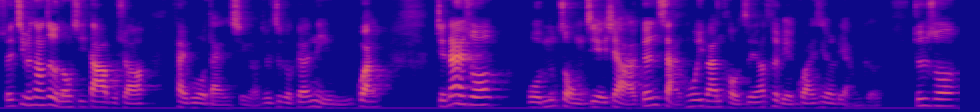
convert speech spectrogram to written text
所以基本上这个东西大家不需要太过担心啊，就这个跟你无关。简单来说，我们总结一下，跟散户一般投资人要特别关心的两个，就是说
